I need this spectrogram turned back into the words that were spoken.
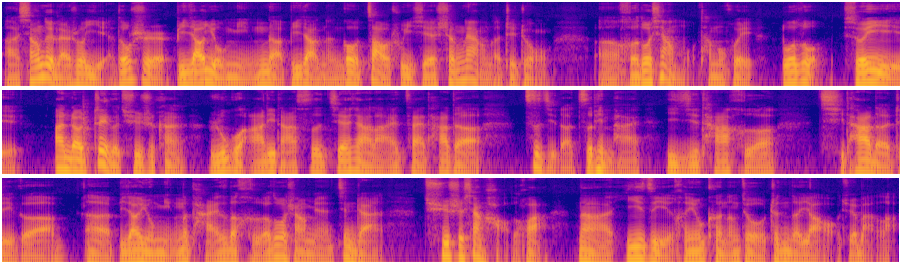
呃相对来说也都是比较有名的，比较能够造出一些声量的这种呃合作项目，他们会多做，所以。按照这个趋势看，如果阿迪达斯接下来在它的自己的子品牌以及它和其他的这个呃比较有名的牌子的合作上面进展趋势向好的话，那 Easy 很有可能就真的要绝版了。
